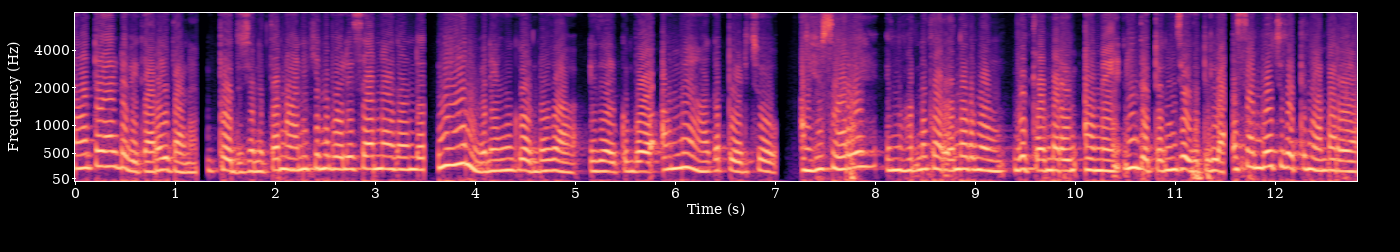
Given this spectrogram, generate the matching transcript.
നാട്ടുകാരുടെ വികാരം ഇതാണ്. പൊതുജനത്തെ മാനിക്കുന്ന പോലീസുകാരനായതുകൊണ്ട് ഞാൻ ഇവനെ അങ്ങ് കൊണ്ടുപോവാ. ഇത് കേൾക്കുമ്പോ അമ്മ ആകെ പേടിച്ചു. അയ്യോ സാറേ എന്ന് പറഞ്ഞ കരയാൻ തുടങ്ങും. വിക്രം പറയും അമ്മേ ഞാൻ തെറ്റൊന്നും ചെയ്തിട്ടില്ല. സംഭവിച്ചതൊക്കെ ഞാൻ പറയാം.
